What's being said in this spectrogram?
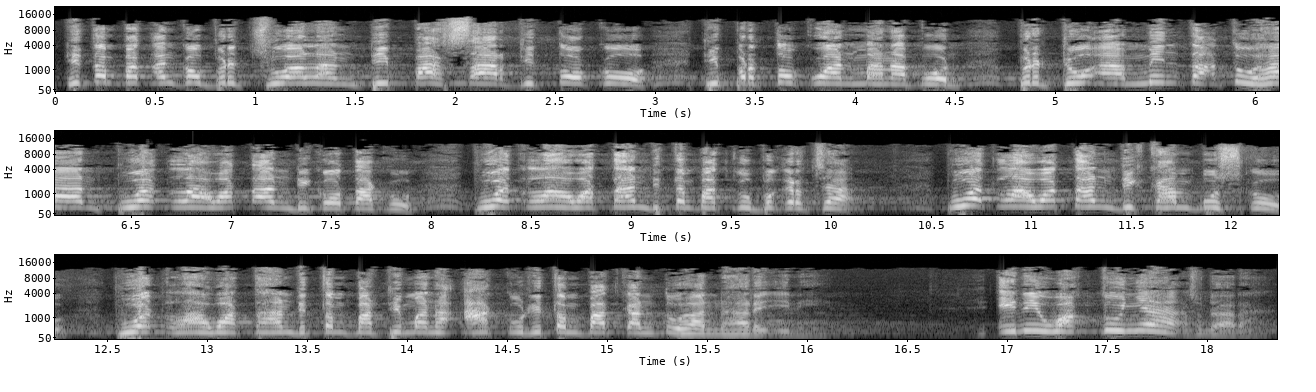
Di tempat engkau berjualan, di pasar, di toko, di pertokoan mana pun. Berdoa minta Tuhan buat lawatan di kotaku. Buat lawatan di tempatku bekerja. Buat lawatan di kampusku. Buat lawatan di tempat di mana aku ditempatkan Tuhan hari ini. Ini waktunya saudara.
